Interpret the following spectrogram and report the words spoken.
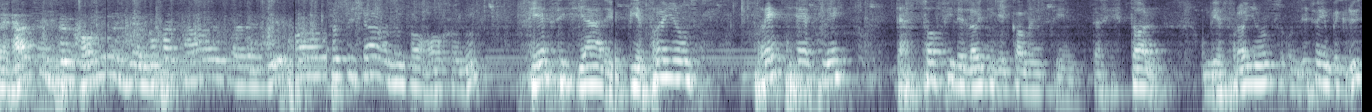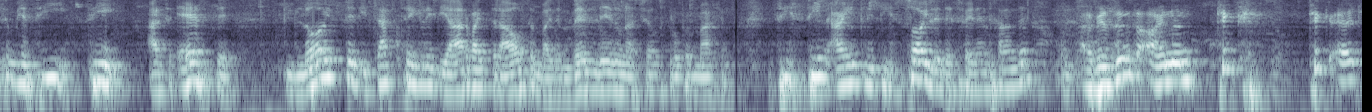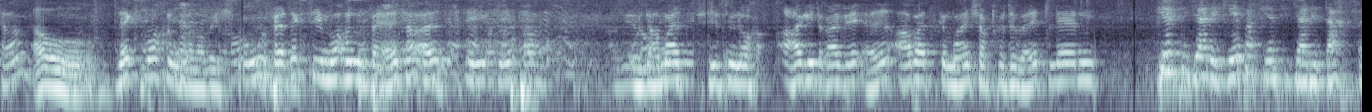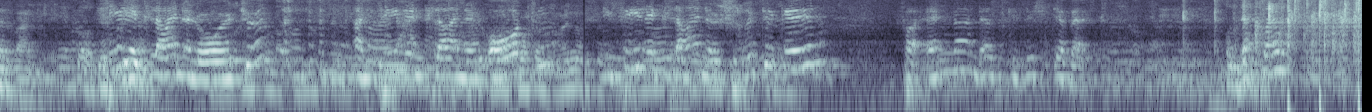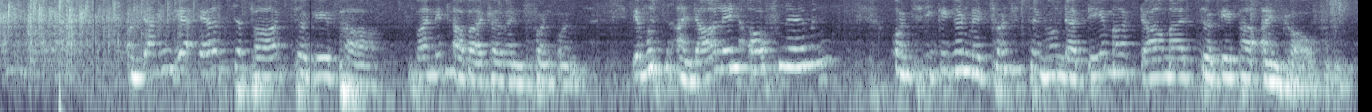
Ja, herzlich willkommen hier in Wuppertal bei der GEPA. 40 Jahre sind wir auch, ne? 40 Jahre. Wir freuen uns recht herzlich, dass so viele Leute gekommen sind. Das ist toll. Und wir freuen uns und deswegen begrüßen wir Sie, Sie als Erste, die Leute, die tatsächlich die Arbeit draußen bei den Weltledonationsgruppen machen. Sie sind eigentlich die Säule des Ferienhandels. Äh, wir sind einen Tick, Tick älter. Oh. Sechs Wochen, glaube ich. So ungefähr sechs, sieben Wochen sind wir älter als die GEPA. Und damals hießen wir noch AG3WL, Arbeitsgemeinschaft Dritte Weltläden. 40 Jahre GEPA, 40 Jahre Dachverband. Viele kleine Leute an vielen kleinen Orten, die viele kleine Schritte gehen, verändern das Gesicht der Welt. Und das war Und dann der erste Pfad zur GPA. Zwei Mitarbeiterinnen von uns. Wir mussten ein Darlehen aufnehmen und sie gingen mit 1500 D-Mark damals zur GPA einkaufen.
